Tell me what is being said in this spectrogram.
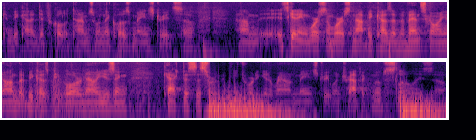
can be kind of difficult at times when they close Main Street. So um, it's getting worse and worse, not because of events going on, but because people are now using Cactus as sort of a detour to get around Main Street when traffic moves slowly. So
